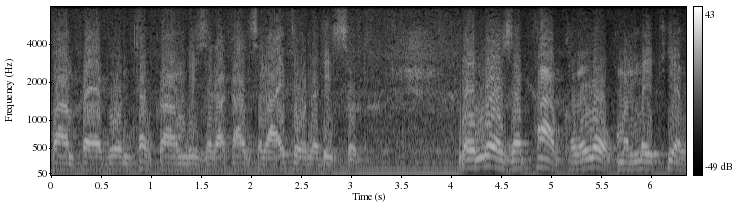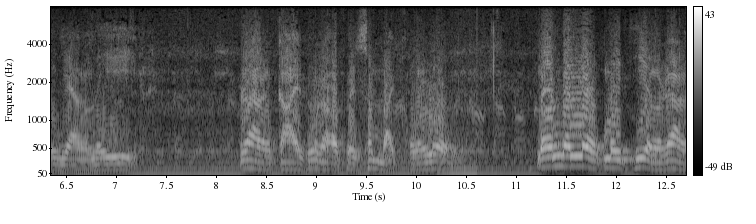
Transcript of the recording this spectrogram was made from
ความแปรปรวนท่ามกลางมีสถานการสลายตัวในที่สุดในเมื่อสภาพของโลกมันไม่เที่ยงอย่างนี้ ร่างกายของเราเป็นสมบัติของโลกในเมื่อโลกไม่เที่ยงร่าง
